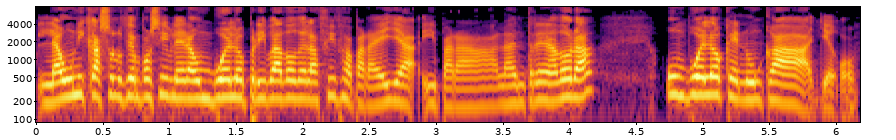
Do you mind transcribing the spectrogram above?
la única solución posible era un vuelo privado de la FIFA para ella y para la entrenadora, un vuelo que nunca llegó.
